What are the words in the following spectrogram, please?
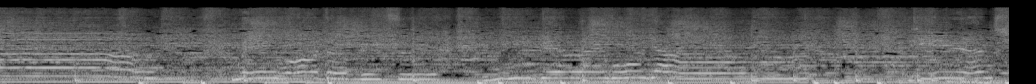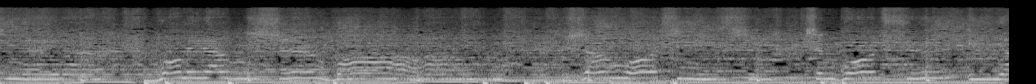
没我的日子，你别来无恙。依然，亲爱的，我没让你失望，让我亲一亲，像过去一样。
